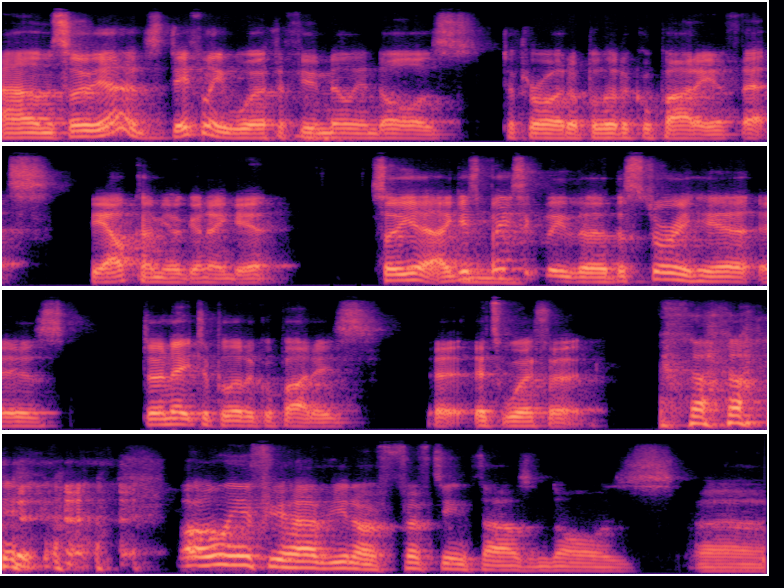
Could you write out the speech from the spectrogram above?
Um, so yeah, it's definitely worth a few million dollars to throw at a political party if that's the outcome you're going to get. So yeah, I guess mm. basically the the story here is donate to political parties. It's worth it. Only if you have, you know, fifteen thousand uh, dollars uh,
